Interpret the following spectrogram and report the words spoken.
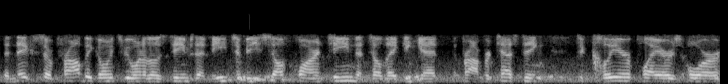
the Knicks are probably going to be one of those teams that need to be self quarantined until they can get the proper testing to clear players or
